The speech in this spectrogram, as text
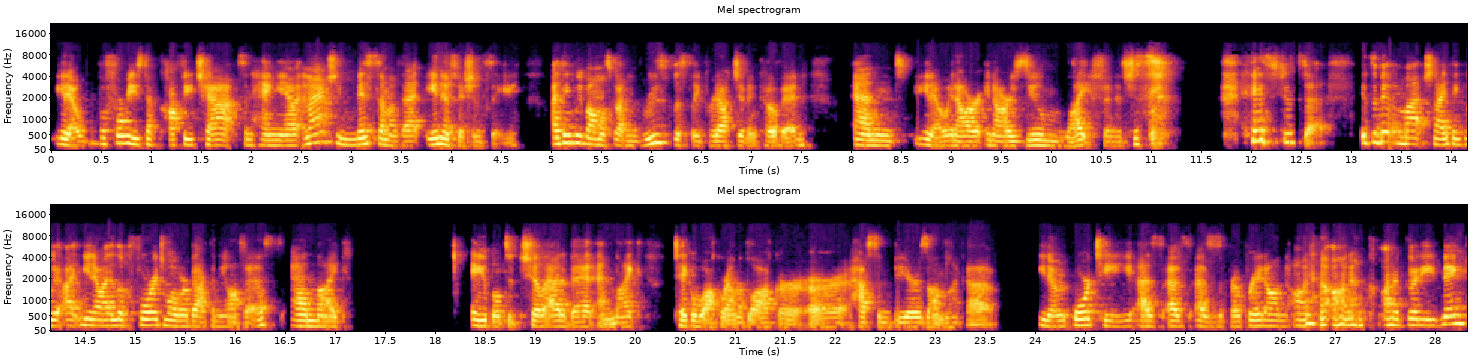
You know, before we used to have coffee chats and hanging out, and I actually miss some of that inefficiency. I think we've almost gotten ruthlessly productive in COVID and you know in our in our zoom life. And it's just it's just a it's a bit much. And i think we I, you know i look forward to when we're back in the office and like able to chill out a bit and like take a walk around the block or or have some beers on like a you know or tea as as as is appropriate on on on a, on a good evening.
